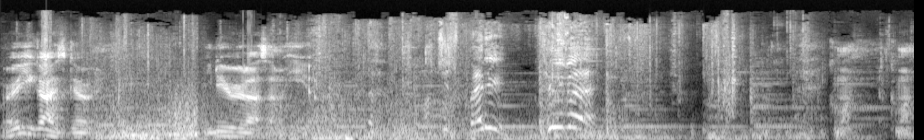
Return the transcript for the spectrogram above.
Where are you guys going? You do realize I'm here. I just ready. Come on, come on.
